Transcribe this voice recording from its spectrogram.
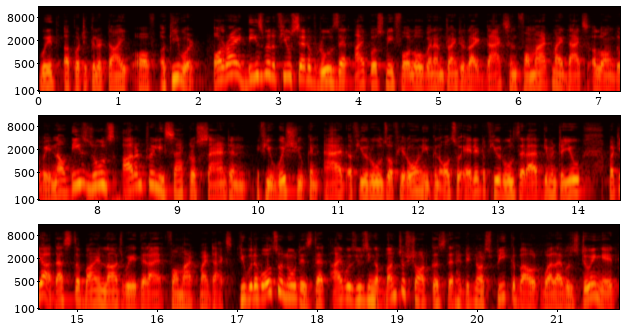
with a particular type of a keyword. All right, these were a few set of rules that I personally follow when I'm trying to write DAX and format my DAX along the way. Now, these rules aren't really sacrosanct, and if you wish, you can add a few rules of your own. You can also edit a few rules that I've given to you. But yeah, that's the by and large way that I format my DAX. You would have also noticed that I was using a bunch of shortcuts that I did not speak about while I was doing it,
